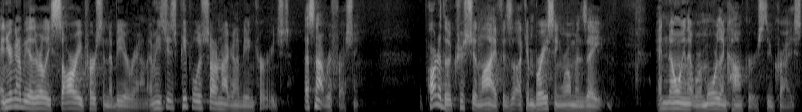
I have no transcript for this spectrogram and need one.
And you're going to be a really sorry person to be around. I mean, just people are not going to be encouraged. That's not refreshing. Part of the Christian life is like embracing Romans 8 and knowing that we're more than conquerors through Christ.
